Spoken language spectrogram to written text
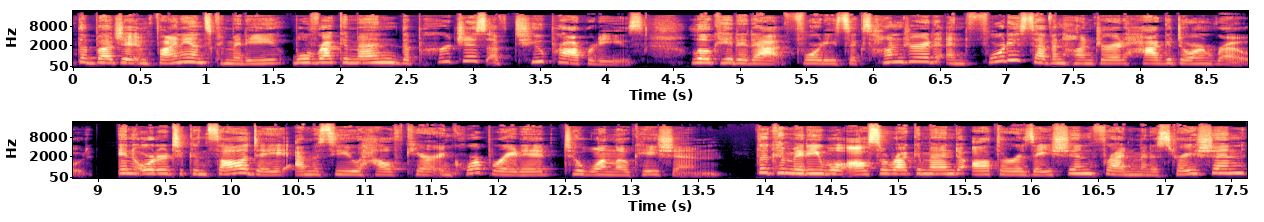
the Budget and Finance Committee will recommend the purchase of two properties located at 4600 and 4700 Hagadorn Road in order to consolidate MSU Healthcare Incorporated to one location. The committee will also recommend authorization for administration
